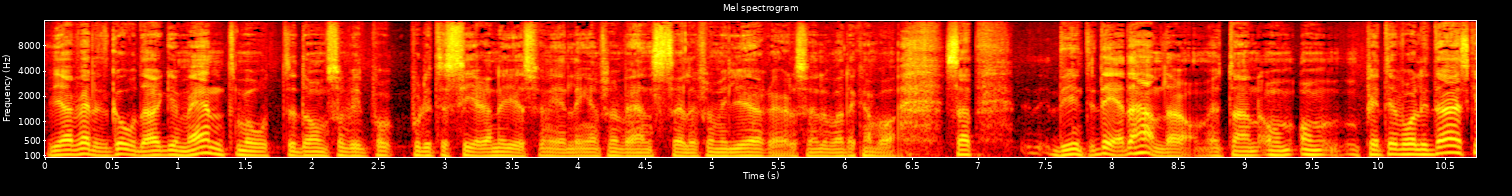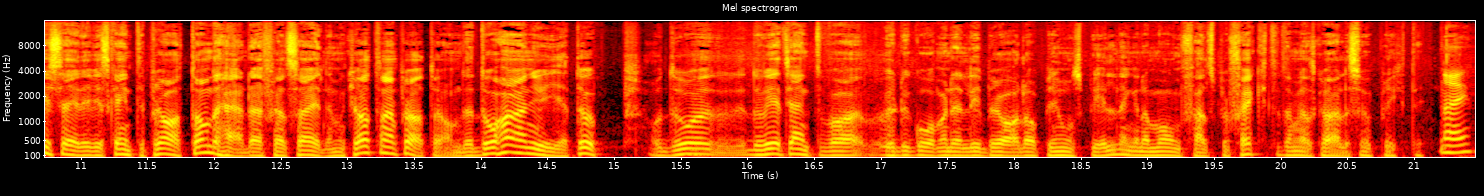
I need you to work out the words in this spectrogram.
Vi har väldigt goda argument mot de som vill politisera nyhetsförmedlingen från vänster eller från miljörörelsen eller vad det kan vara. Så att det är inte det det handlar om. Utan om, om Peter Wolidarski säger att vi ska inte prata om det här därför att Sverigedemokraterna pratar om det, då har han ju gett upp. Och då, då vet jag inte vad, hur det går med den liberala opinionsbildningen och mångfaldsprojektet om jag ska vara alldeles uppriktig. Nej,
